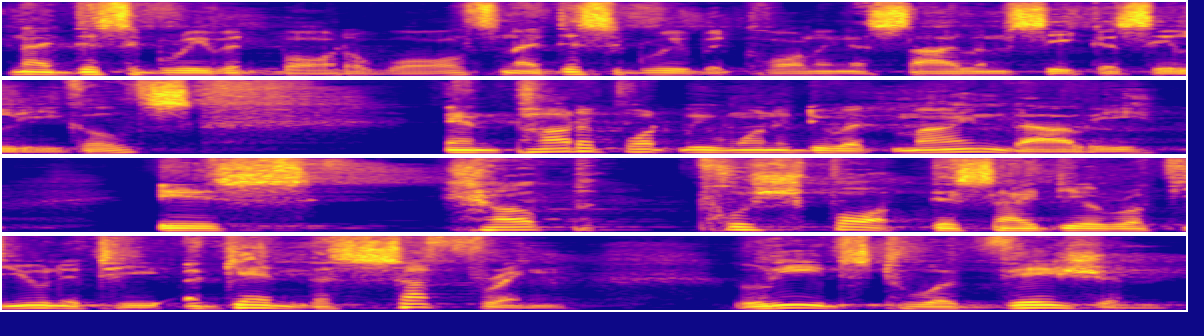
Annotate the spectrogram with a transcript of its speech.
And I disagree with border walls, and I disagree with calling asylum seekers illegals. And part of what we want to do at Mindvalley is help push forth this idea of unity. Again, the suffering leads to a vision.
